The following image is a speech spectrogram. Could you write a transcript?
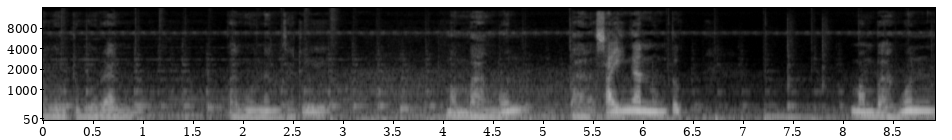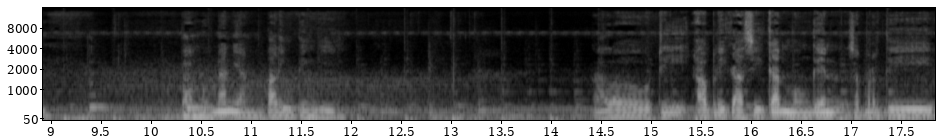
Dhuwur-dhuwuran bangunan. Jadi membangun saingan untuk membangun bangunan yang paling tinggi. Kalau diaplikasikan mungkin seperti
